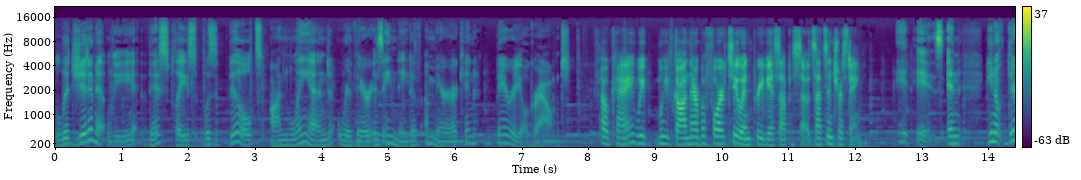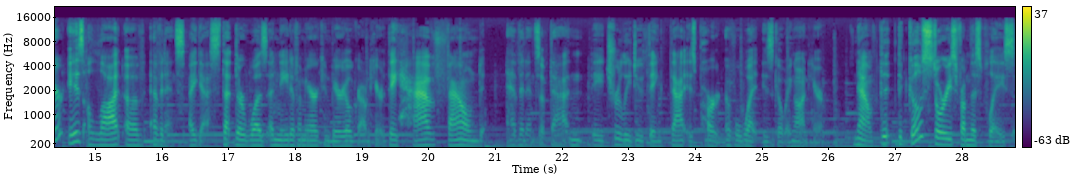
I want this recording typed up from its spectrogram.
legitimately this place was built on land where there is a Native American burial ground. Okay, we've we've gone there before too in previous episodes. That's interesting. It is. And you know, there is a lot of evidence, I guess, that there was a Native American burial ground here. They have found evidence of that, and they truly do think that is part of what is going on here. Now, the, the ghost stories from this place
